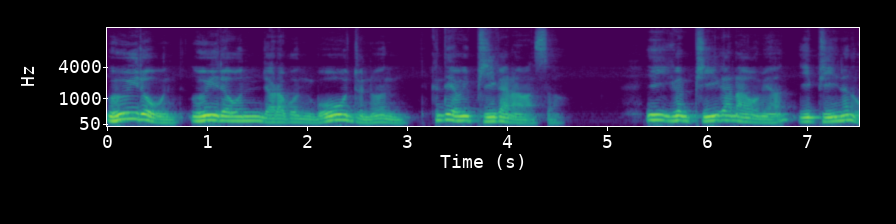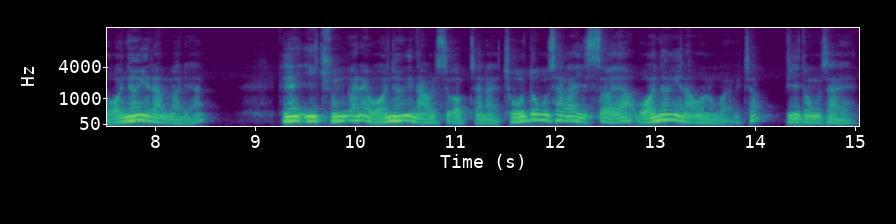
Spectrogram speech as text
의로운 의로운 여러분 모두는 근데 여기 be가 나왔어. 이 이건 be가 나오면 이 be는 원형이란 말이야. 그냥 이 중간에 원형이 나올 수가 없잖아요. 조동사가 있어야 원형이 나오는 거예요. 그렇죠? 비동사에.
